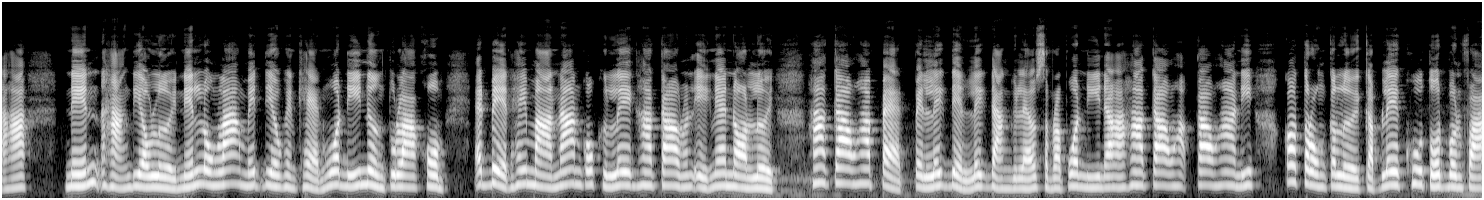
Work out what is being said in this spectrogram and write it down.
นะคะเน้นหางเดียวเลย เน้นลงล่างเม็ดเดียวแขนๆงวดนี้ 1 ตุลาคมแอดเบดให้มานั่นก็คือเลข 59 นั่นเองแน่นอนเลย 59 58 เป็นเลขเด่นเลขดังอยู่แล้วสำหรับวดนี้นะคะ 59 95 นี้ก็ตรงกันเลยกับเลขคู่โต๊ดบนฟ้า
